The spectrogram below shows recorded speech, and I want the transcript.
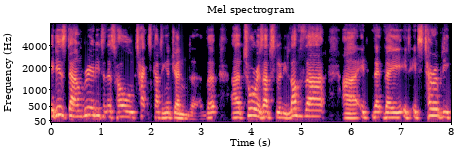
it is down really to this whole tax cutting agenda that uh, Tories absolutely love that. Uh, it, that they it, it's terribly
